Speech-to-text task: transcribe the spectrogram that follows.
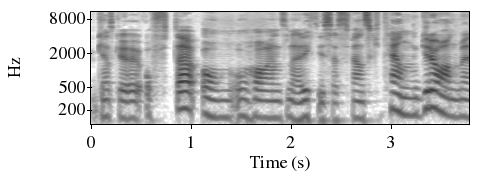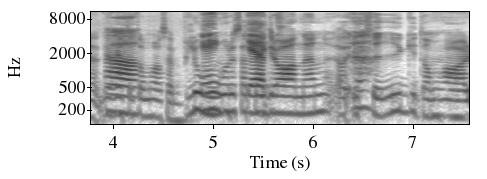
ganska ofta om att ha en sån här riktig så här, svensk tenngran. Med, jag vet Ja. att de har så blommor att sätta i granen i tyg. De har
